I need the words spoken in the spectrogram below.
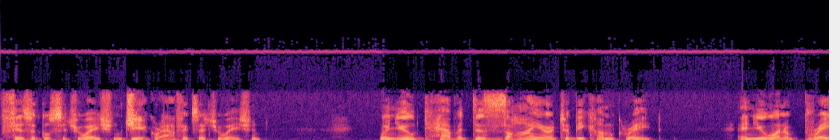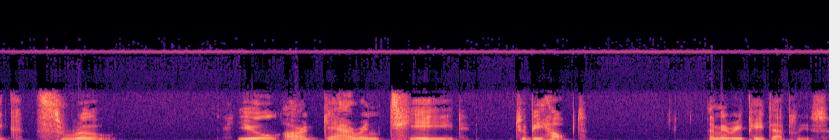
physical situation geographic situation when you have a desire to become great and you want to break through, you are guaranteed to be helped. Let me repeat that, please.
